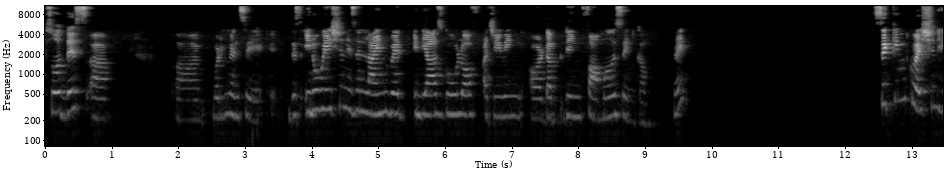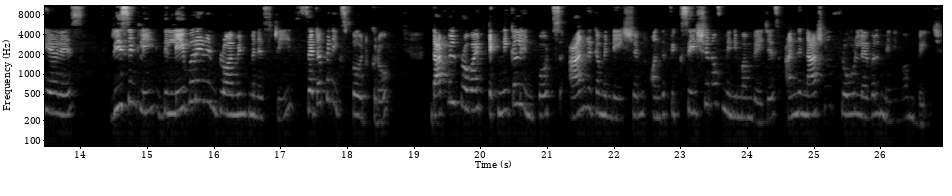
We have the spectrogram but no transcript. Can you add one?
So this uh, uh, what you can say? This innovation is in line with india's goal of achieving or doubling farmers income right? Second question here is Recently, the Labour and Employment Ministry set up an expert group that will provide technical inputs and recommendation on the fixation of minimum wages and the national floor level minimum wage.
